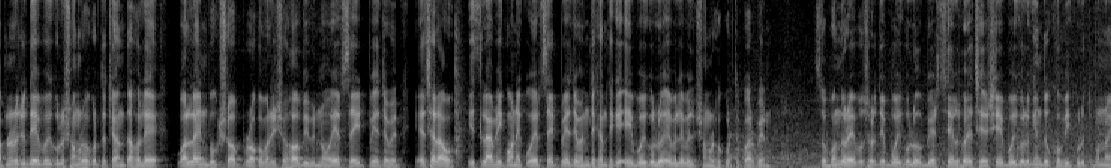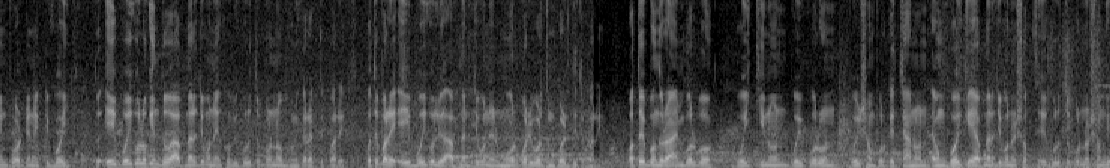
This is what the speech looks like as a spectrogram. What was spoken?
আপনারা যদি এই বইগুলো সংগ্রহ করতে চান, তাহলে অনলাইন বুকশপ, রকমারি সহ বিভিন্ন ওয়েবসাইট পেয়ে যাবেন। এছাড়াও ইসলামিক অনেক ওয়েবসাইট পেয়ে যাবেন, যেখান থেকে এই বইগুলো অ্যাভেলেবেল সংগ্রহ করতে পারবেন। সো বন্ধুরা, এবছর যে বইগুলো বেস্ট সেল হয়েছে, সেই বইগুলো কিন্তু খুবই গুরুত্বপূর্ণ ইম্পর্টেন্ট একটি বই। তো এই বইগুলো কিন্তু আপনার জীবনে খুবই গুরুত্বপূর্ণ ভূমিকা রাখতে পারে। হতে পারে এই বইগুলি আপনার জীবনের মোড় পরিবর্তন করে দিতে পারে। অতএব বন্ধুরা, আমি বলব, বই কিনুন, বই পড়ুন, বই সম্পর্কে জানুন এবং বইকে আপনার জীবনের সবথেকে গুরুত্বপূর্ণ সঙ্গী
